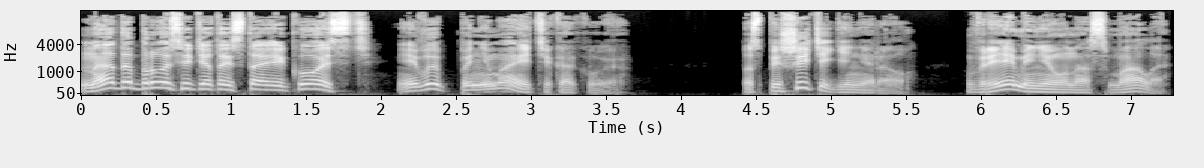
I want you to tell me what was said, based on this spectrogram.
Надо бросить этой стае кость, и вы понимаете, какую. Поспешите, генерал. Времени у нас мало.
